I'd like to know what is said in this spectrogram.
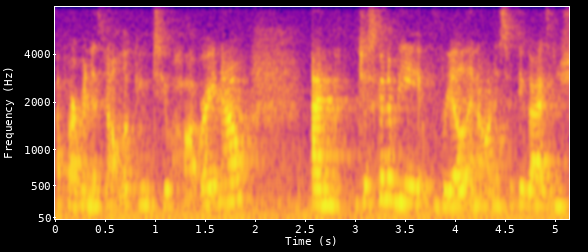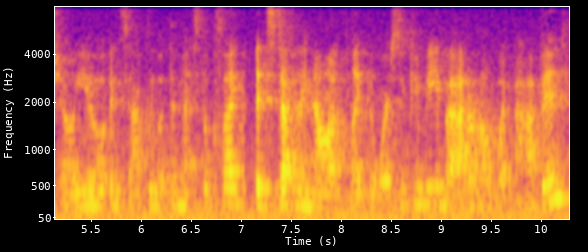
apartment is not looking too hot right now I'm just gonna be real and honest with you guys and show you exactly what the mess looks like. It's definitely not like the worst it can be, but I don't know what happened.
